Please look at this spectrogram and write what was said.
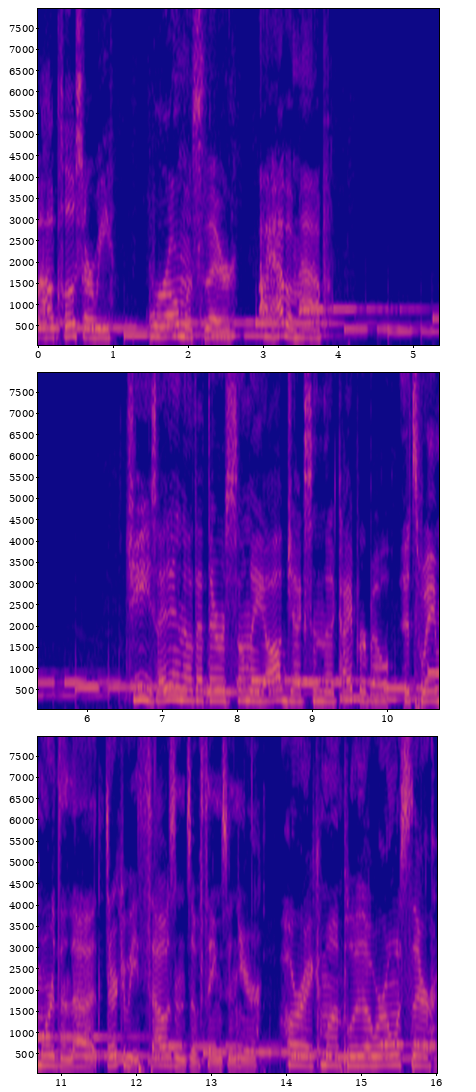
how close are we? We're almost there. I have a map. Geez, I didn't know that there were so many objects in the Kuiper Belt. It's way more than that. There could be thousands of things in here. Alright, come on, Pluto, we're almost there.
